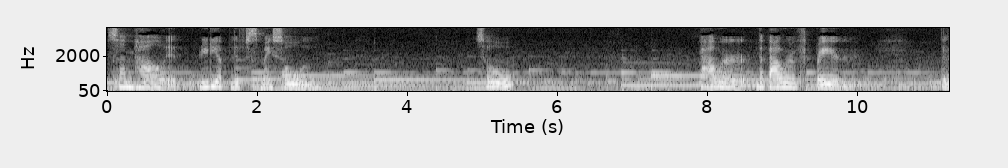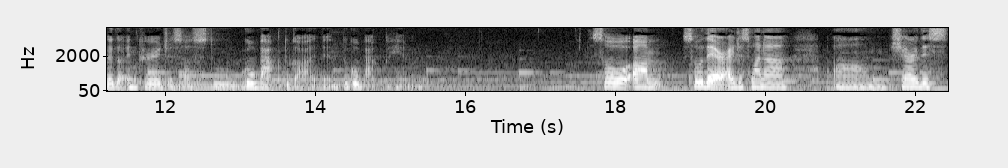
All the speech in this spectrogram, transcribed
somehow it really uplifts my soul. So, power, the power of prayer talaga encourages us to go back to God and to go back to Him. So, um, so there, I just wanna um, share this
